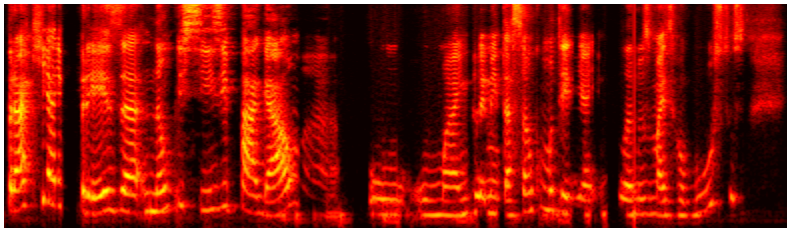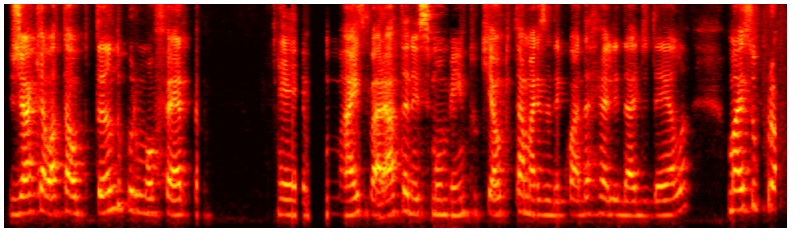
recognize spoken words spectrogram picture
para que a empresa não precise pagar uma, uma implementação como teria em planos mais robustos, já que ela está optando por uma oferta é, mais barata nesse momento, que é o que está mais adequado à realidade dela, mas o próprio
